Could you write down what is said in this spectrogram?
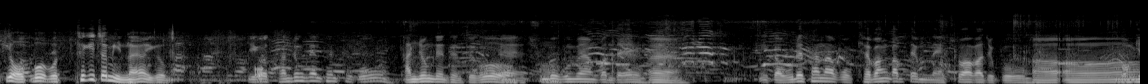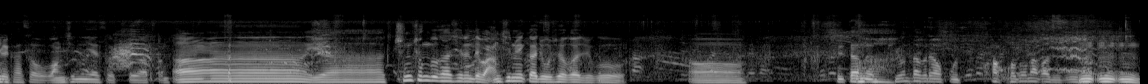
이게 어, 뭐, 뭐 특이점이 있나요? 이거 이거 단종된 텐트고 단종된 텐트고. 예, 중고 구매한 건데 예. 그러니까 우레탄하고 개방감 때문에 좋아가지고 어, 어. 먼길 가서 왕십리에서 구해왔던 아, 이야, 충청도 사시는데 왕십리까지 오셔가지고, 어, 일단은 와. 비 온다 그래갖고 다 걷어놔가지고 음, 음, 음.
